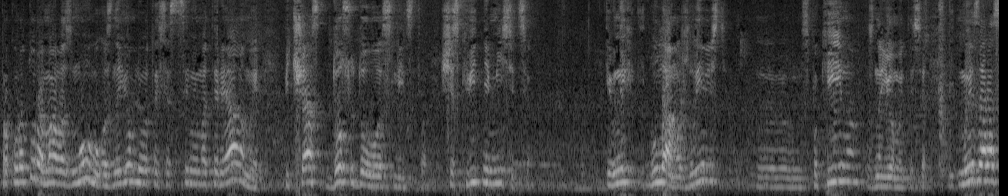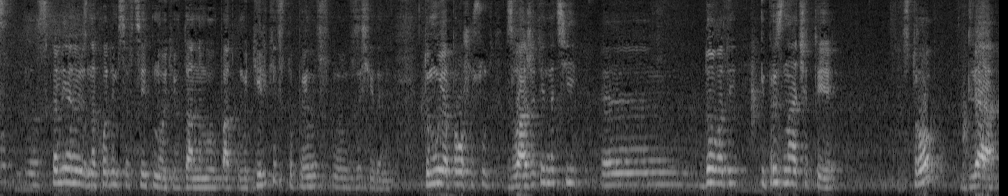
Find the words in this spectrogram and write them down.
Прокуратура мала змогу ознайомлюватися з цими матеріалами під час досудового слідства ще з квітня місяця. І в них була можливість е, спокійно знайомитися. Ми зараз е, з колегою знаходимося в цейтноті в даному випадку. Ми тільки вступили в, в засідання. Тому я прошу суд зважити на ці е, доводи і призначити строк для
